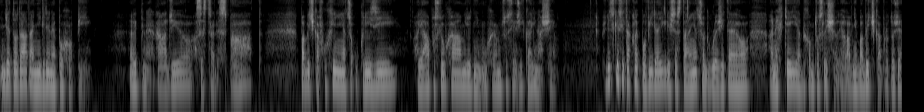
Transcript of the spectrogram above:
Jenže to táta nikdy nepochopí. Vypne rádio a sestra jde spát. Babička v kuchyni něco uklízí a já poslouchám jedním uchem, co si říkají naši. Vždycky si takhle povídají, když se stane něco důležitého a nechtějí, abychom to slyšeli. Hlavně babička, protože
